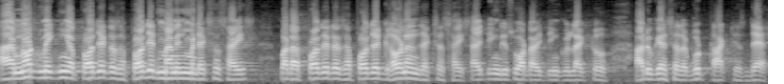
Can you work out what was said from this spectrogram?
I am not making a project as a project management exercise, but a project as a project governance exercise. I think this is what I think we like to advocate as a good practice there.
